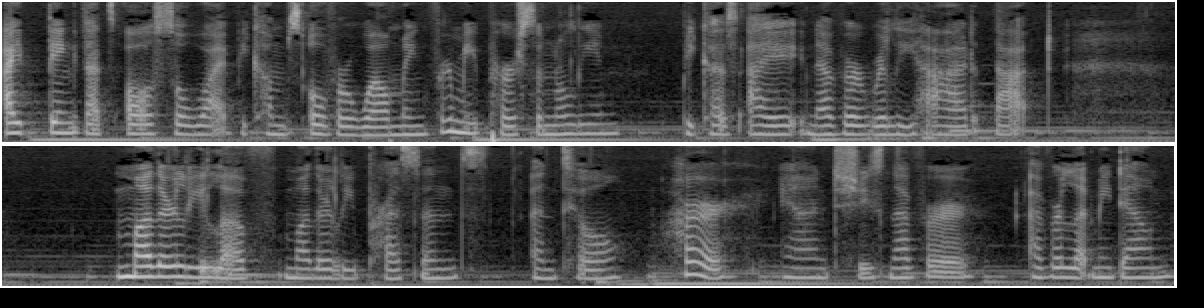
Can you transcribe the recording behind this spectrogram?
I think that's also why it becomes overwhelming for me personally because I never really had that motherly love, motherly presence until her. And she's never ever let me down.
